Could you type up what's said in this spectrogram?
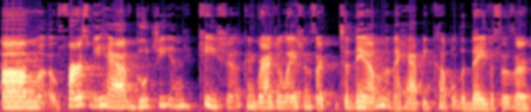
Um, first, we have Gucci and Keyshia. Congratulations are to them, the happy couple, the Davises, are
